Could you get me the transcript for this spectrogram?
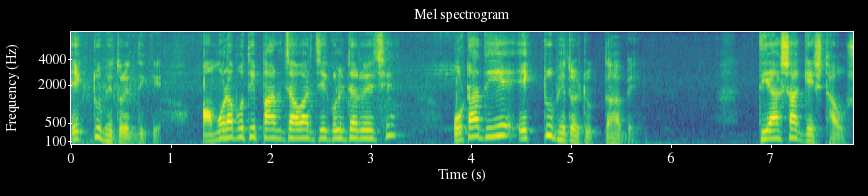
একটু ভেতরের দিকে। অমরাবতী পার্ক যাওয়ার যে গলিটা রয়েছে, ওটা দিয়ে একটু ভেতরে ঢুকতে হবে। Tiyasa guest house.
